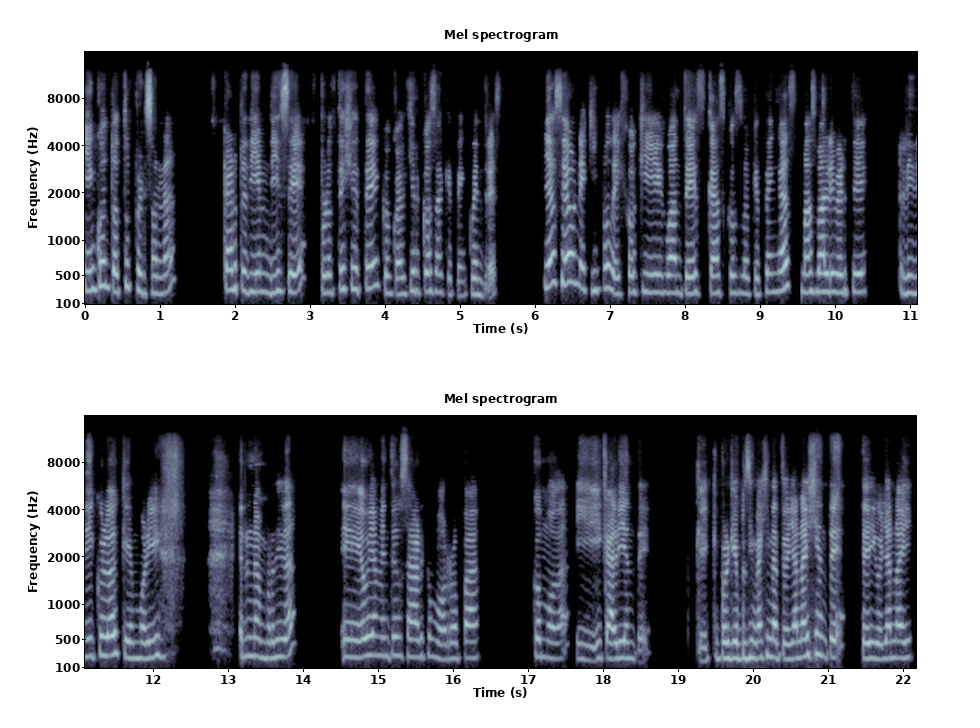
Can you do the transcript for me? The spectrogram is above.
Y en cuanto a tu persona, Carpe Diem dice, protégete con cualquier cosa que te encuentres. Ya sea un equipo de hockey, guantes, cascos, lo que tengas, más vale verte ridículo que morir en una mordida. Eh, obviamente usar como ropa cómoda y, caliente, que, que- porque pues imagínate, ya no hay gente, te digo, ya no hay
